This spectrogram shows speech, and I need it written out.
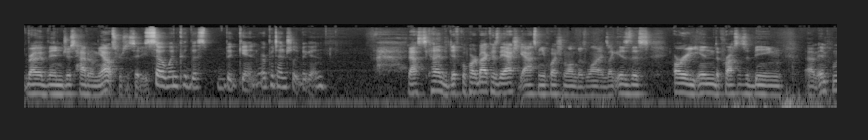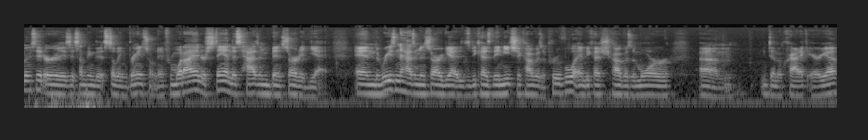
rather than just have it on the outskirts of cities. So when could this begin or potentially begin? That's kind of the difficult part about it because they actually asked me a question along those lines. Like, is this already in the process of being um, implemented or is it something that's still being brainstormed? And from what I understand, this hasn't been started yet. And the reason it hasn't been started yet is because they need Chicago's approval and because Chicago's a more um, democratic area,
